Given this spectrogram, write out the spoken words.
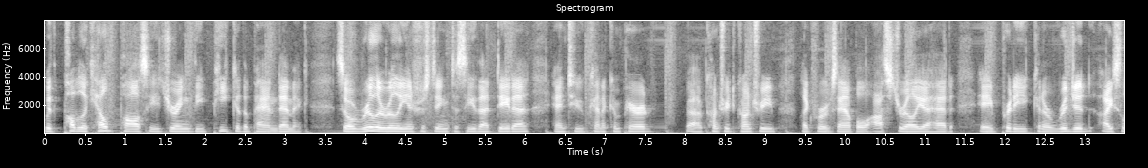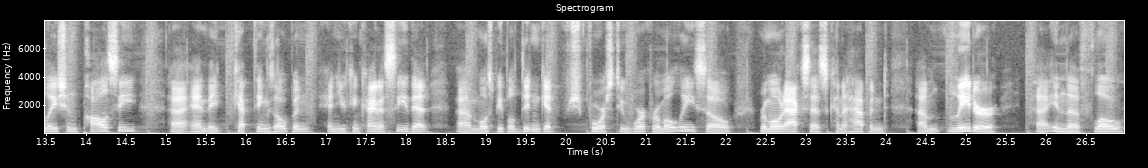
with public health policies during the peak of the pandemic. So, really, really interesting to see that data and to kind of compare it uh, country to country. Like, for example, Australia had a pretty kind of rigid isolation policy and they kept things open. And you can kind of see that uh, most people didn't get forced to work remotely. So, remote access kind of happened um, later uh, in the flow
